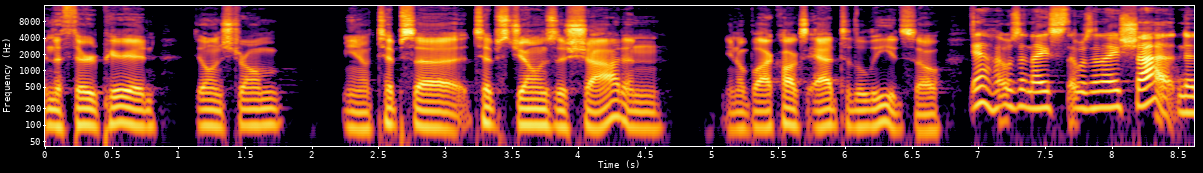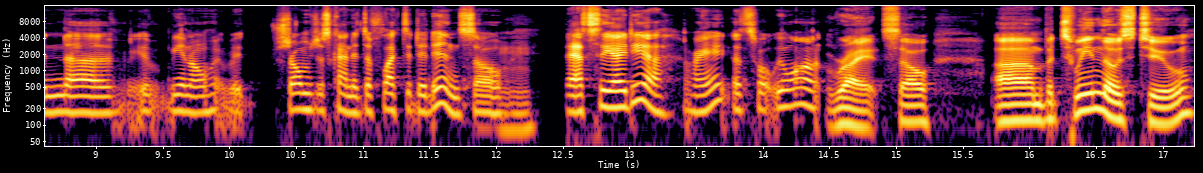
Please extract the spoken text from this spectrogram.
in the third period, Dylan Strome, you know, tips uh, tips Jones the shot, and you know Blackhawks add to the lead. So Yeah, that was a nice that was a nice shot, and then uh, it- you know it, Strome just kind of deflected it in. So that's the idea, right? That's what we want. right, so um, between those two,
